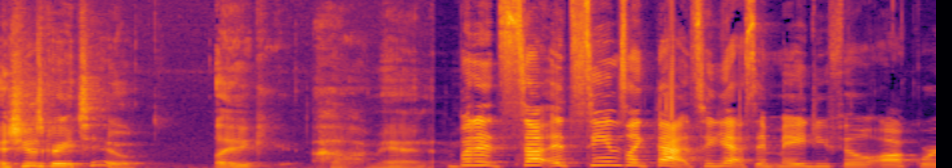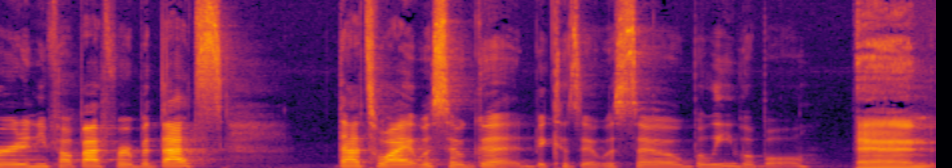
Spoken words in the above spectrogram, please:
And she was great too. Like, oh man. But it's uh, it seems like that. So yes, it made you feel awkward and you felt bad for her. But that's that's why it was so good because it was so believable. And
